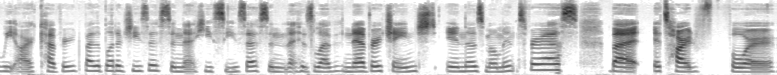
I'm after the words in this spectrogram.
we are covered by the blood of Jesus and that he sees us and that his love never changed in those moments for us, but it's hard for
